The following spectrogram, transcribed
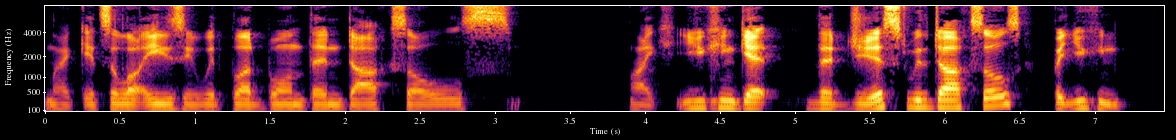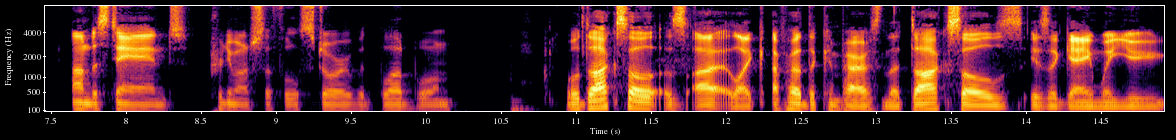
like it's a lot easier with Bloodborne than Dark Souls. Like you can get the gist with Dark Souls, but you can understand pretty much the full story with Bloodborne. Well, Dark Souls, I like I've heard the comparison that Dark Souls is a game where you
